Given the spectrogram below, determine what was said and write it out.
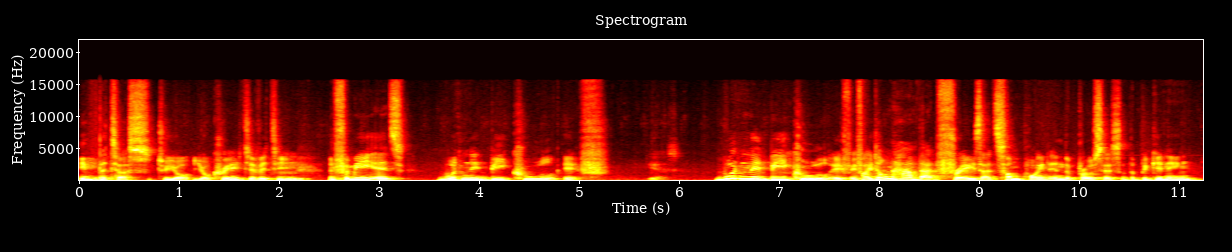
Impetus to your your creativity?" And for me, it's wouldn't it be cool if? Yes. Wouldn't it be cool if if I don't have that phrase at some point in the process at the beginning,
